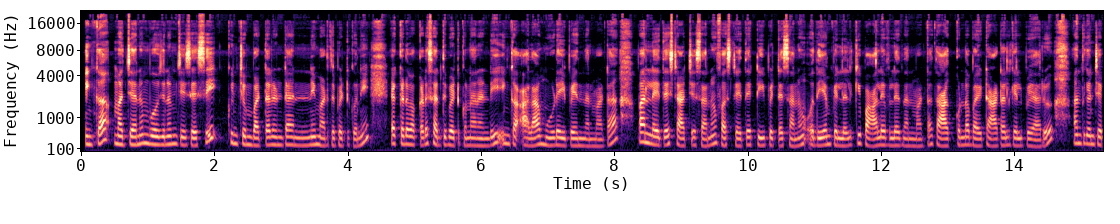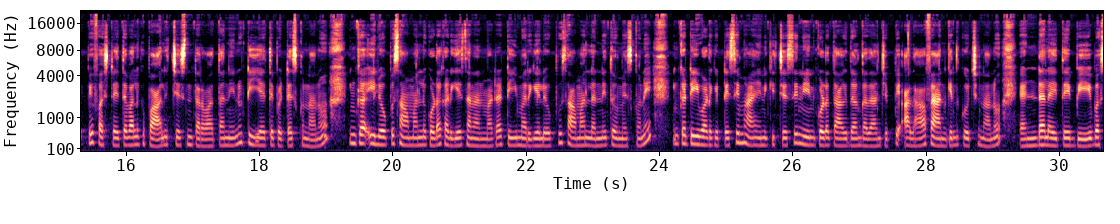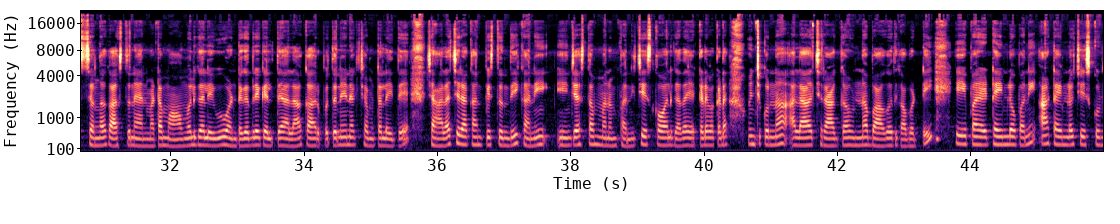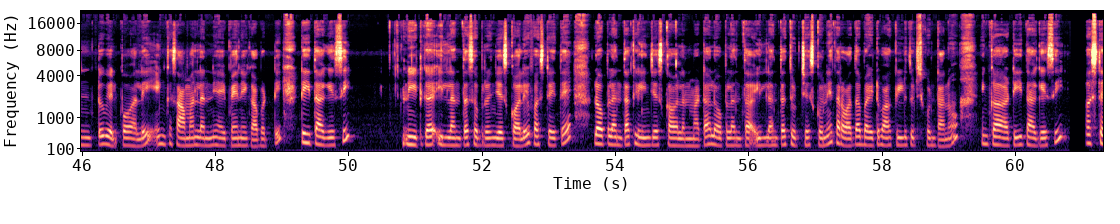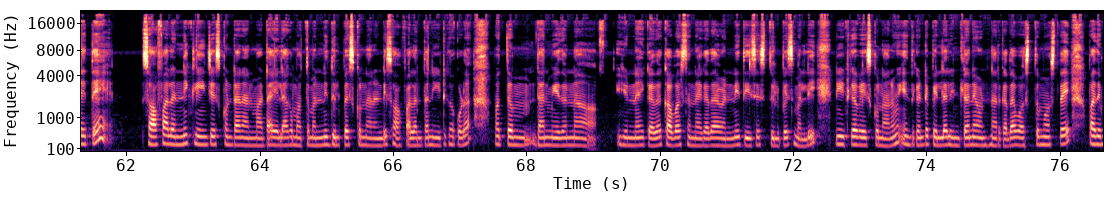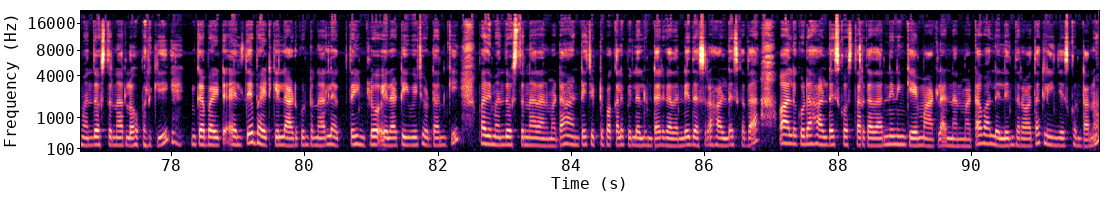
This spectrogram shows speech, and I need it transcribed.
ఇంకా మధ్యాహ్నం భోజనం చేసేసి కొంచెం బట్టలు ఉంటే అన్నీ మడత పెట్టుకొని ఎక్కడొక్కడ సర్ది పెట్టుకున్నానండి. ఇంకా అలా మూడ్ అయిపోయిందనమాట పనులు అయితే స్టార్ట్ చేశాను. ఫస్ట్ అయితే టీ పెట్టేశాను. ఉదయం పిల్లలకి పాలు ఇవ్వలేదనమాట. తాగకుండా బయట ఆటలకి వెళ్ళిపోయారు. అందుకని చెప్పి ఫస్ట్ అయితే వాళ్ళకి పాలు ఇచ్చేసిన తర్వాత నేను టీ అయితే పెట్టేసుకున్నాను. ఇంకా ఈ లోపు సామాన్లు కూడా కడిగేశాను అనమాట టీ మరిగేలోపు సామాన్లు అన్నీ తోమేసుకొని ఇంకా టీ వడగట్టేసి మా ఆయనకి ఇచ్చేసి నేను కూడా తాగుదాం కదా అని చెప్పి అలా ఫ్యాన్ కింద కూర్చున్నాను. ఎండలు అయితే బీభత్సంగా కాస్తున్నాయి అనమాట మామూలుగా లేవు. వంటగదిలోకి వెళ్తే అలా కారిపోతున్నాయి నాకు చెమటలు అయితే చాలా చిరాకు అనిపిస్తుంది. కానీ ఏం చేస్తాం? మనం పని చేసుకోవాలి కదా. ఎక్కడెక్కడ ఉంచుకున్నా అలా చిరాగ్గా ఉన్నా బాగోదు కాబట్టి ఏ ప టైంలో పని ఆ టైంలో చేసుకుంటూ వెళ్ళిపోవాలి. ఇంకా సామాన్లు అన్నీ అయిపోయినాయి కాబట్టి టీ తాగేసి నీట్గా ఇల్లంతా శుభ్రం చేసుకోవాలి. ఫస్ట్ అయితే లోపలంతా క్లీన్ చేసుకోవాలన్నమాట. లోపలంతా ఇల్లంతా తుడిచేసుకొని తర్వాత బయట వాకిళ్ళు తుడుచుకుంటాను. ఇంకా టీ తాగేసి ఫస్ట్ అయితే సోఫాలన్నీ క్లీన్ చేసుకుంటాను అనమాట ఇలాగ మొత్తం అన్నీ దులిపేసుకున్నానండి. సోఫాలంతా నీట్గా కూడా మొత్తం దాని మీద ఉన్న ఉన్నాయి కదా కవర్స్ ఉన్నాయి కదా అవన్నీ తీసేసి తులిపేసి మళ్ళీ నీట్గా వేసుకున్నాను. ఎందుకంటే పిల్లలు ఇంట్లోనే ఉంటున్నారు కదా వస్తూ వస్తే పది మంది వస్తున్నారు లోపలికి. ఇంకా బయట వెళ్తే బయటికి వెళ్ళి ఆడుకుంటున్నారు. లేకపోతే ఇంట్లో ఎలా టీవీ చూడడానికి పది మంది వస్తున్నారు అనమాట అంటే చుట్టుపక్కల పిల్లలు ఉంటారు కదండి దసరా హాలిడేస్ కదా వాళ్ళు కూడా హాలిడేస్కి వస్తారు కదా అని నేను ఇంకేం మాట్లాడిన అనమాట వాళ్ళు వెళ్ళిన తర్వాత క్లీన్ చేసుకుంటాను.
